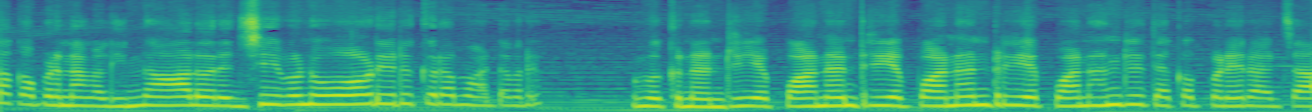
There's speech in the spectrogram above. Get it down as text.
தக்கப்பட நாங்கள் இந்நாள் ஒரு ஜீவனோடு இருக்கிற மாட்டவர். உமக்கு நன்றியப்பா நன்றியப்பா நன்றியப்பா நன்றி தகப்பனே ராஜா.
